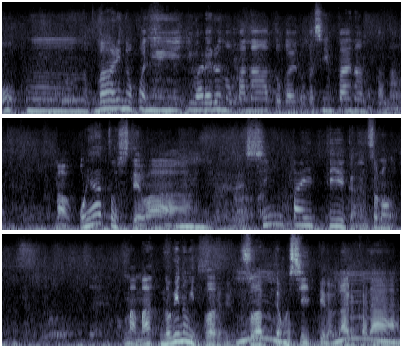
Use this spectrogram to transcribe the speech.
うん周りの子に言われるのかなとかいうのが心配なのかな。まあ親としては心配っていうかそのまあまあ伸び伸びと育てて育ってほしいっていうのがあるから、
